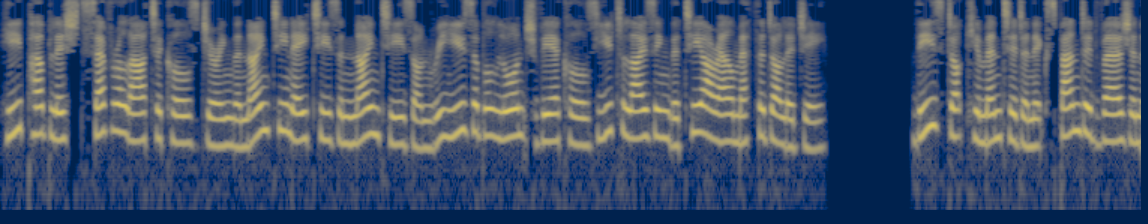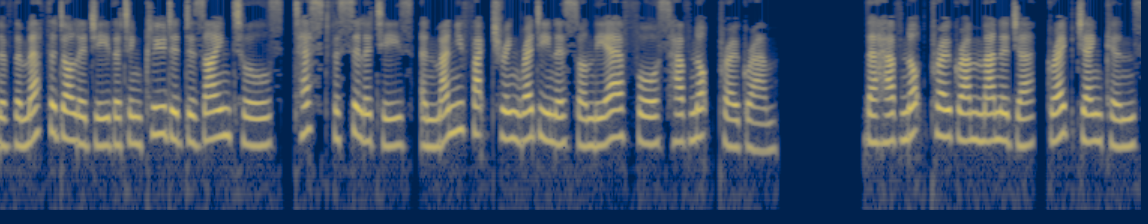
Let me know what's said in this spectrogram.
He published several articles during the 1980s and 90s on reusable launch vehicles utilizing the TRL methodology. These documented an expanded version of the methodology that included design tools, test facilities, and manufacturing readiness on the Air Force Have-Not program. The Have-Not program manager, Greg Jenkins,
